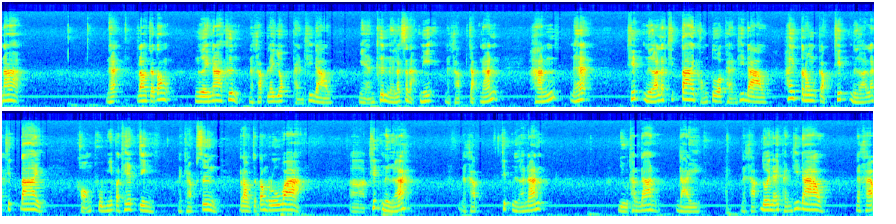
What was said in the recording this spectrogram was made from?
หน้านะเราจะต้องเงยหน้าขึ้นนะครับและยกแผนที่ดาวแงนขึ้นในลักษณะนี้นะครับ จากนั้นหันนะฮะทิศเหนือและทิศใต้ของตัวแผนที่ดาว ให้ตรงกับทิศเหนือและทิศใต้ของภูมิประเทศจริง นะครับ ซึ่งเราจะต้องรู้ว่าทิศเหนือนะครับทิศเหนือนั้น อยู่ทางด้านใดนะครับ โดยในแผนที่ดาวนะครับ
